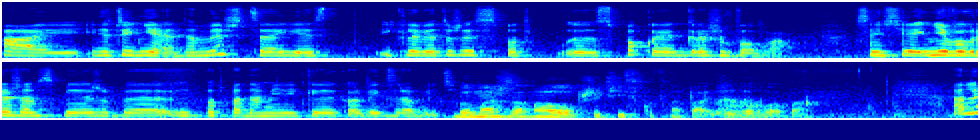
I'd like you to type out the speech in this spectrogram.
faj, znaczy nie, na myszce jest i klawiaturze jest spod, spoko jak grasz w WoWa. W sensie nie wyobrażam sobie, żeby podpada mieli kiedykolwiek zrobić. Bo masz za mało przycisków na padzie Mało. do WoWa. Ale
